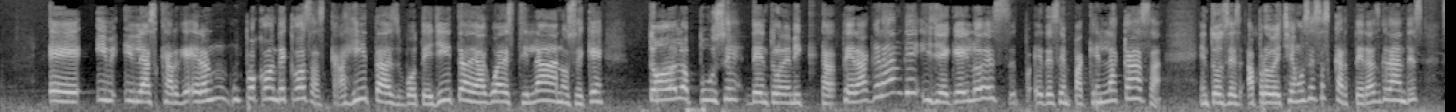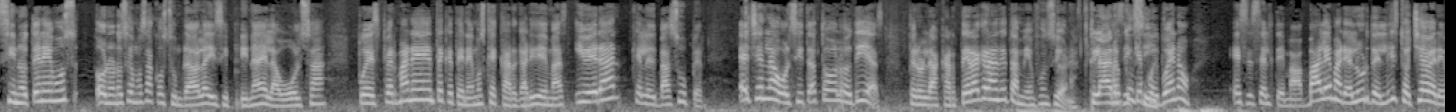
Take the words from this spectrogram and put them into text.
eh, y, y las cargué, eran un poco de cosas, cajitas, botellita de agua destilada, no sé qué. Todo lo puse dentro de mi cartera grande y llegué y lo des- eh, desempaqué en la casa. Entonces, aprovechemos esas carteras grandes si no tenemos o no nos hemos acostumbrado a la disciplina de la bolsa, pues permanente que tenemos que cargar y demás. Y verán que les va súper. Echen la bolsita todos los días, pero la cartera grande también funciona. Claro Así que que sí. pues bueno, ese es el tema. Vale, María Lourdes, listo, chévere.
